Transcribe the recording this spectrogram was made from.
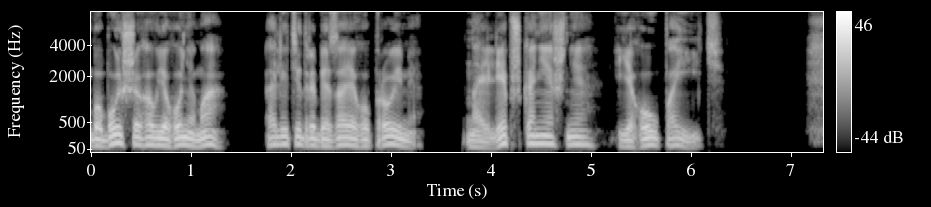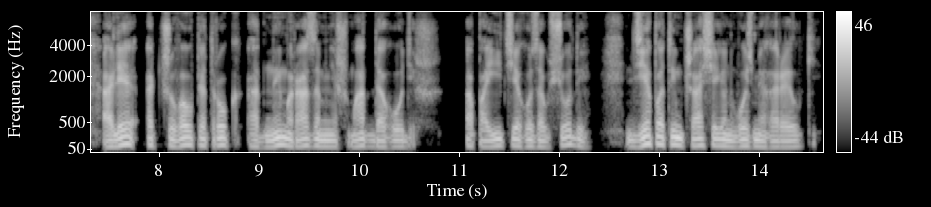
бо большага ў яго няма, але ці драбяза яго пройме, найлепш, канешне, яго ўпаіць. Але адчуваў пятрок адным разам няшмат дагодзіш, а паіць яго заўсёды, дзе па тым часе ён возьме гарэлкі.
